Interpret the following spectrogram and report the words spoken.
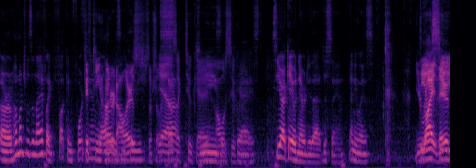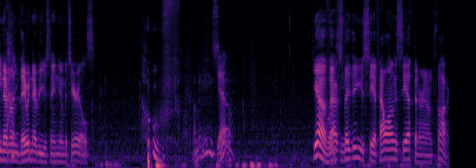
or how much was the knife? Like fucking fourteen Fifteen hundred dollars. Some shit yeah, it was like two K, Jesus almost two K. Christ. CRK would never do that. Just saying. Anyways, You're right. They would never. They would never use any new materials. Oof. I mean, they used Yeah. to. Yeah, Vex. They do use CF. How long has CF been around? Fuck.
